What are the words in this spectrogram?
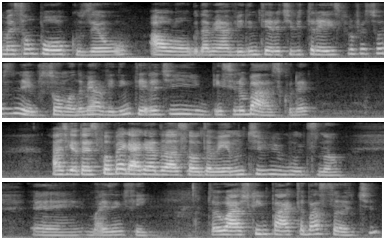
mas são poucos. Eu, ao longo da minha vida inteira, tive três professores negros, somando a minha vida inteira de ensino básico, né? Acho que até se for pegar a graduação também, eu não tive muitos, não. É, mas enfim. Então eu acho que impacta bastante.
